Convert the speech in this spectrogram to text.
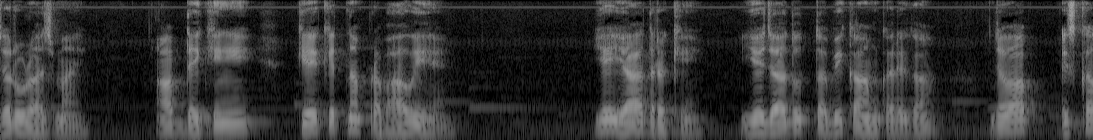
ज़रूर आजमाएँ। आप देखेंगे कि ये कितना प्रभावी है। ये याद रखें यह जादू तभी काम करेगा जब आप इसका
